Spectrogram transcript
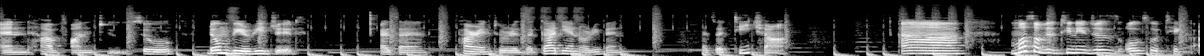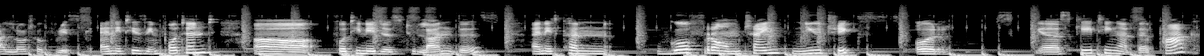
and have fun too. So don't be rigid as a parent or as a guardian or even as a teacher. Uh, most of the teenagers also take a lot of risk, and it is important uh, for teenagers to learn this. And it can go from trying new tricks or uh, skating at the park,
